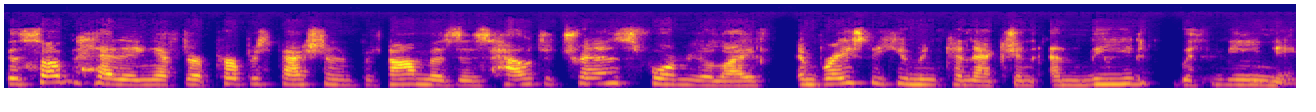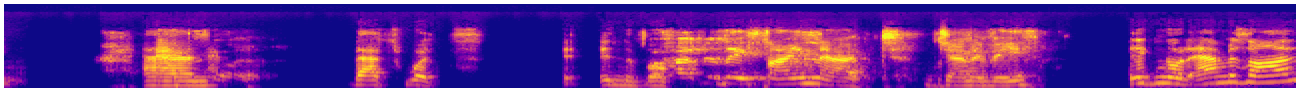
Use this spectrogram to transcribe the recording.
the subheading after Purpose, Passion, and Pajamas is how to transform your life, embrace the human connection, and lead with meaning. And excellent. that's what's in the book. How do they find that, Genevieve? They can go to Amazon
